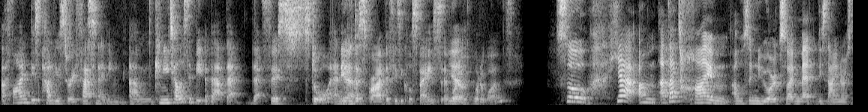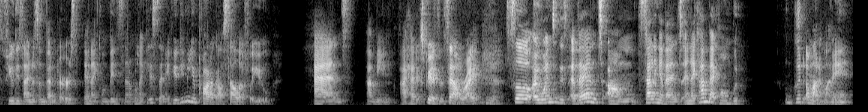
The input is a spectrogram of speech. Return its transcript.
I find this part of your story fascinating. Um, can you tell us a bit about that that first store and even describe the physical space of Yeah. what, it, what it was? So yeah, um, at that time I was in New York, so I met designers, few designers and vendors, and I convinced them. I'm like, listen, if you give me your product, I'll sell it for you. And I mean, I had experience in sell, right? Yeah. So I went to this event, um, selling event, and I come back home with good amount of money,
